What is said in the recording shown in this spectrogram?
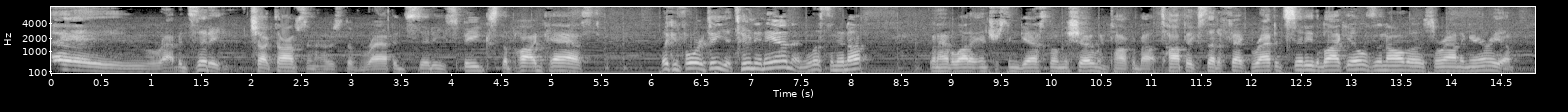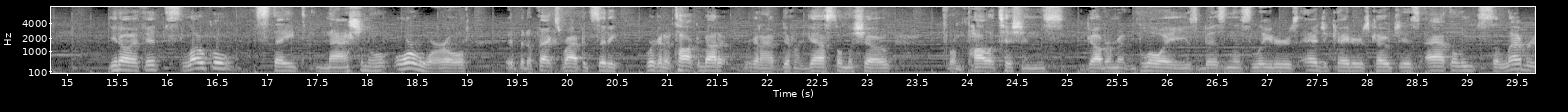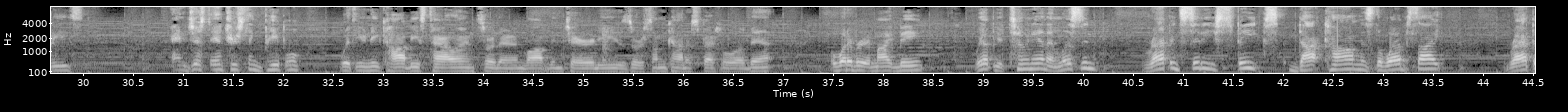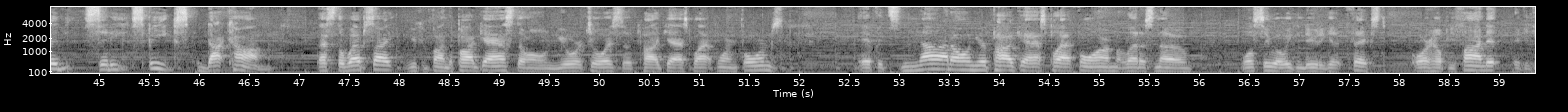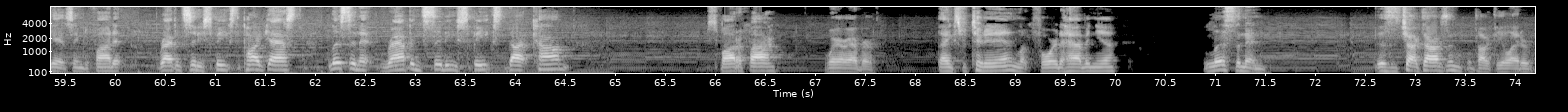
Hey, Rapid City. Chuck Thompson, host of Rapid City Speaks, the podcast. Looking forward to you tuning in and listening up. Going to have a lot of interesting guests on the show and talk about topics that affect Rapid City, the Black Hills, and all the surrounding area. You know, if it's local, state, national, or world, if it affects Rapid City, we're going to talk about it. We're going to have different guests on the show from politicians, government employees, business leaders, educators, coaches, athletes, celebrities, and just interesting people with unique hobbies, talents, or they're involved in charities or some kind of special event, or whatever it might be. We hope you tune in and listen. RapidCitySpeaks.com is the website. RapidCitySpeaks.com. That's the website. You can find the podcast on your choice of podcast platform forms. If it's not on your podcast platform, let us know. We'll see what we can do to get it fixed or help you find it if you can't seem to find it. Rapid City Speaks, the podcast. Listen at rapidcityspeaks.com, Spotify, wherever. Thanks for tuning in. Look forward to having you listening. This is Chuck Thompson. We'll talk to you later.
